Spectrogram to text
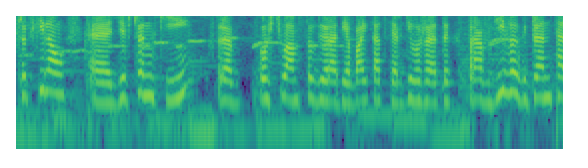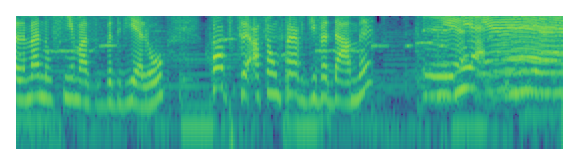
Przed chwilą e, dziewczynki, które gościłam w studiu Radia Bajka, twierdziły, że tych prawdziwych dżentelmenów nie ma zbyt wielu. Chłopcy, a są prawdziwe damy? Nie. Nie.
